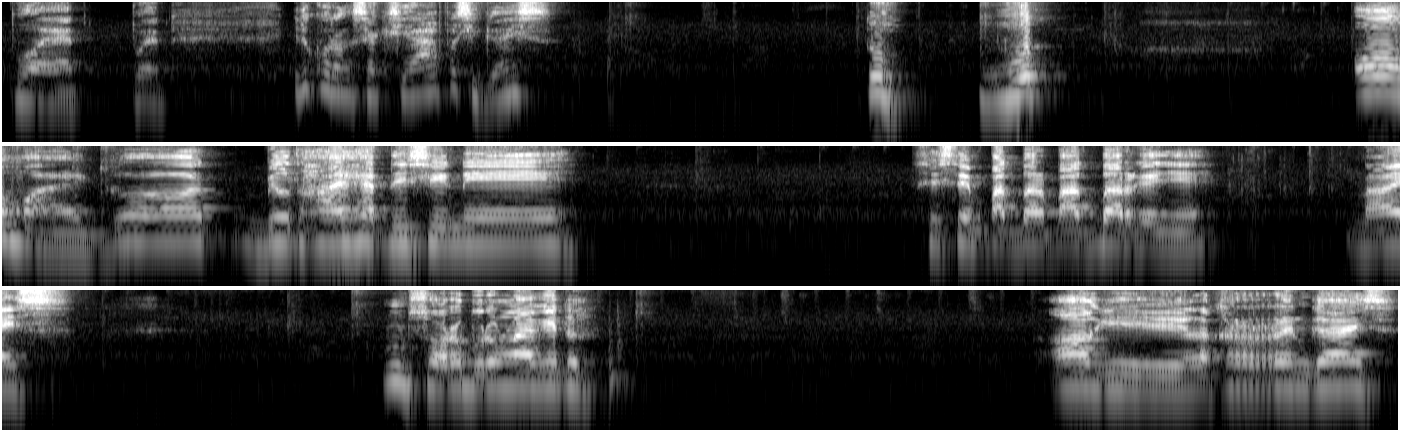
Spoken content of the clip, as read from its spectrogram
buat buat. Ini kurang seksi apa sih guys? Tuh, wood. Oh my god, build hi hat di sini. Sistem 4 bar 4 bar kayaknya. Nice. Hmm, suara burung lagi tuh. Oh gila, keren guys.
